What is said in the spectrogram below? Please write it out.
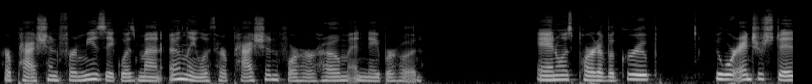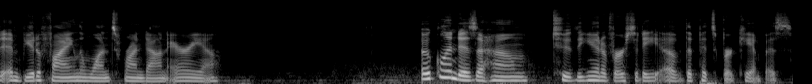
her passion for music was met only with her passion for her home and neighborhood. Anne was part of a group who were interested in beautifying the once rundown area. Oakland is a home to the University of the Pittsburgh campus.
